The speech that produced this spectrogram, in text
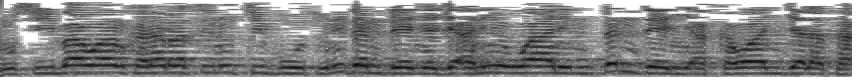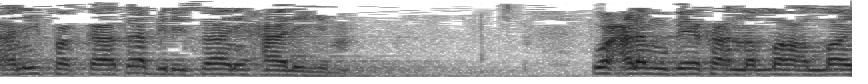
Musiibaa waan kanarratti nutti buutu ni dandeenya jedhanii waan hin dandeenye akka waan jala ta'anii fakkaata bilisaani haalihim. واعلموا بك أن الله الله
